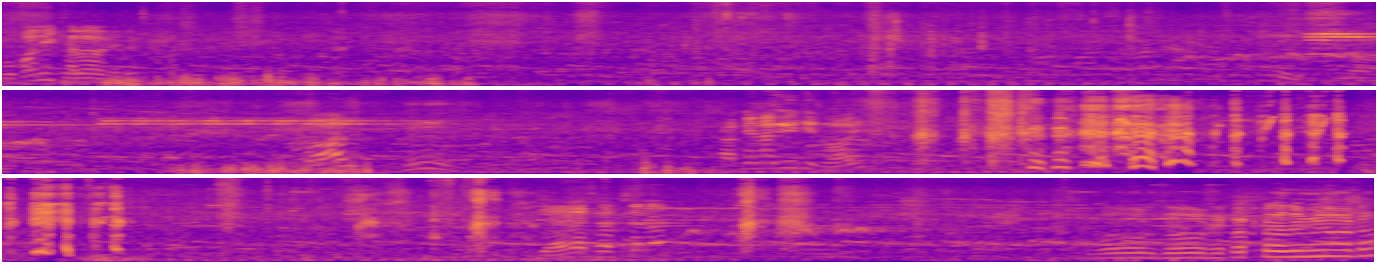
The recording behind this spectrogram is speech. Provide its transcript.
গোপালই খেলা হবে ওর জোর রেকর্ড করা দেবি না ওটা?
